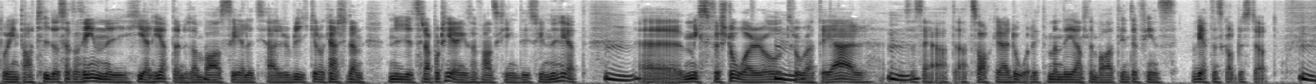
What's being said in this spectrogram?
då inte har tid att sätta sig in i helheten utan bara ser lite här rubriker och kanske den nyhetsrapportering som fanns kring det i synnerhet mm. eh, missförstår och mm. tror att det är mm. så att, säga, att, att saker är dåligt men det är egentligen bara att det inte finns vetenskapligt stöd. Mm.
